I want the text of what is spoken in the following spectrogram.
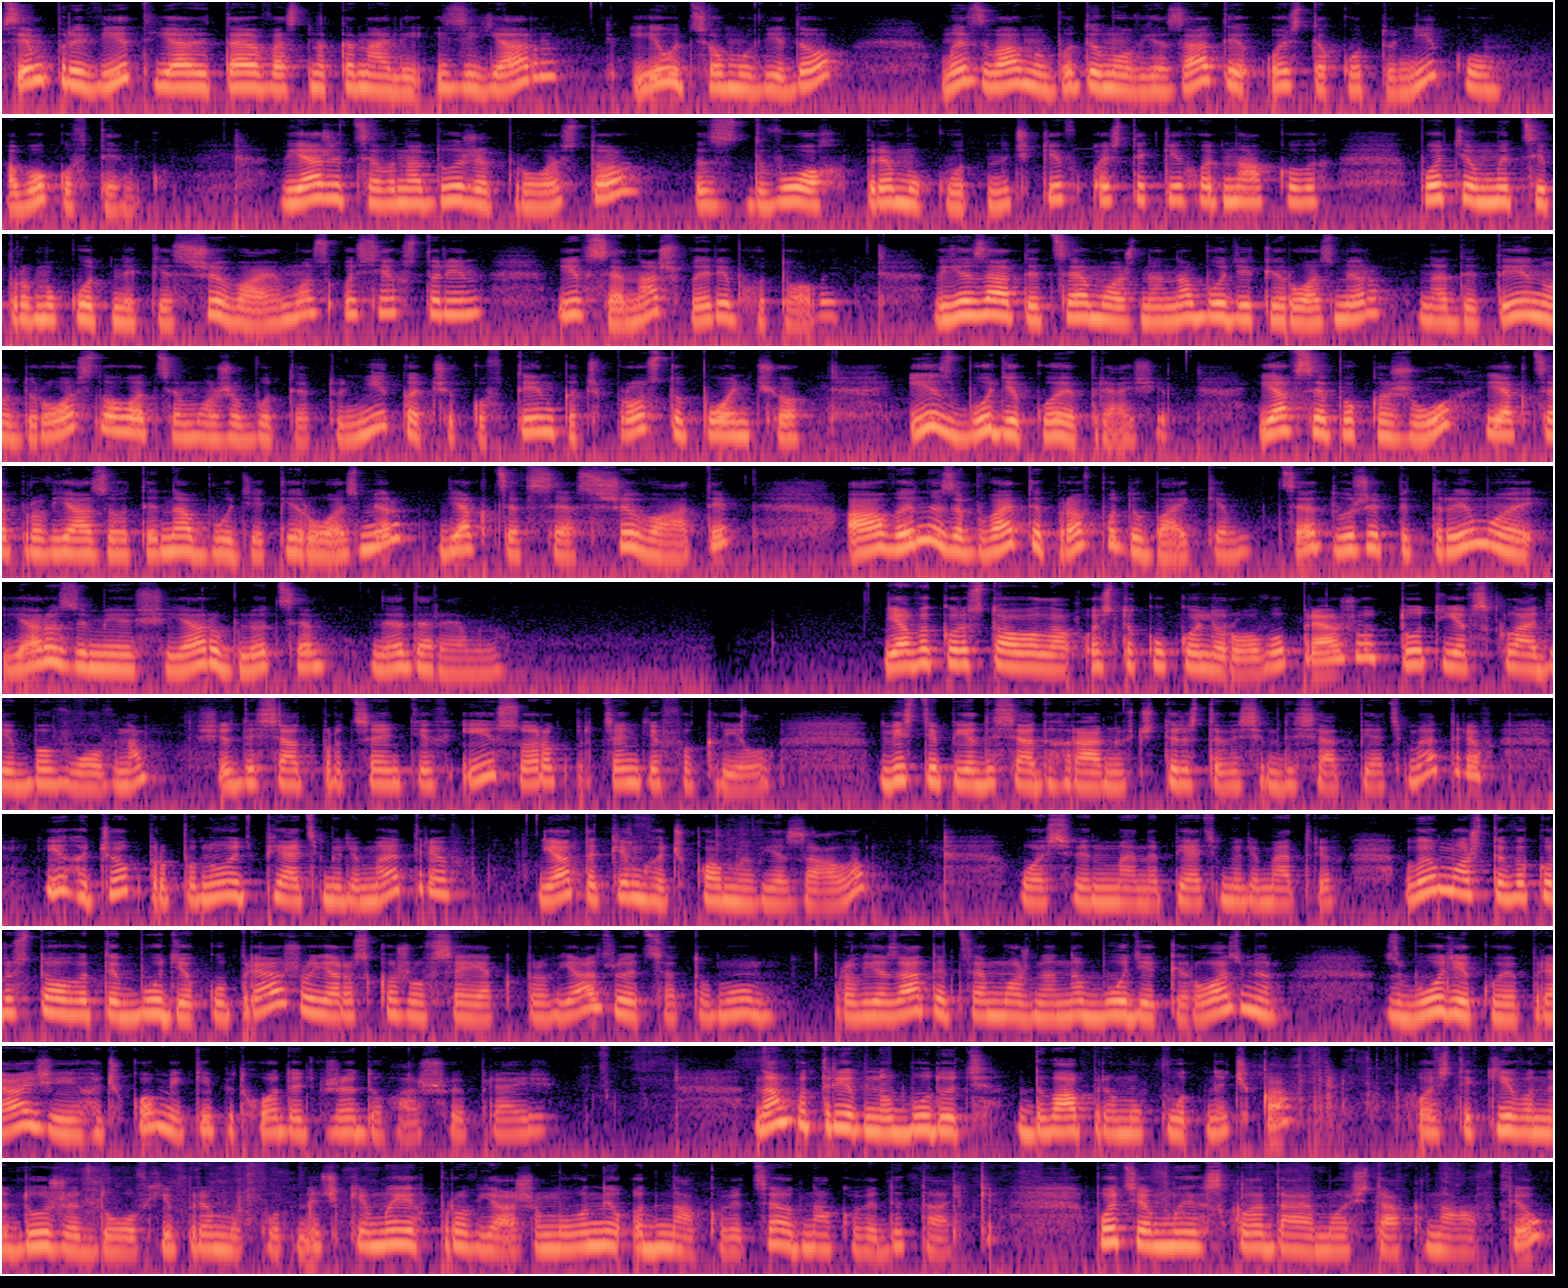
Всім привіт! Я вітаю вас на каналі Easy Yarn і у цьому відео ми з вами будемо в'язати ось таку туніку або ковтинку. В'яжеться вона дуже просто з двох прямокутничків, ось таких однакових. Потім ми ці прямокутники зшиваємо з усіх сторін і все, наш виріб готовий. В'язати це можна на будь-який розмір, на дитину, дорослого, це може бути туніка, чи ковтинка, чи просто пончо, і з будь-якої пряжі. Я все покажу, як це пров'язувати на будь-який розмір, як це все зшивати. А ви не забувайте про вподобайки. Це дуже підтримує, і я розумію, що я роблю це недаремно. Я використовувала ось таку кольорову пряжу. Тут є в складі бавовна 60% і 40% акрилу. 250 грамів 485 метрів. І гачок пропонують 5 мм. Я таким гачком і в'язала. Ось він в мене 5 мм. Ви можете використовувати будь-яку пряжу, я розкажу все, як пров'язується, тому пров'язати це можна на будь-який розмір з будь-якої пряжі і гачком, який підходить вже до вашої пряжі. Нам потрібно будуть два прямокутничка. Ось такі вони дуже довгі прямокутнички. Ми їх пров'яжемо, вони однакові, це однакові детальки. Потім ми їх складаємо ось так навпіл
